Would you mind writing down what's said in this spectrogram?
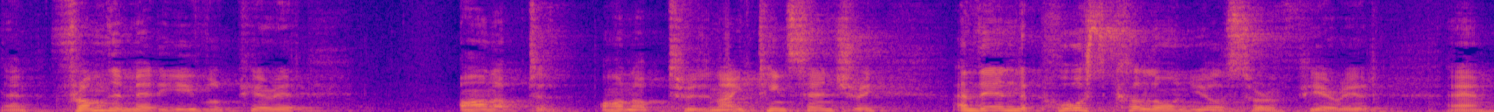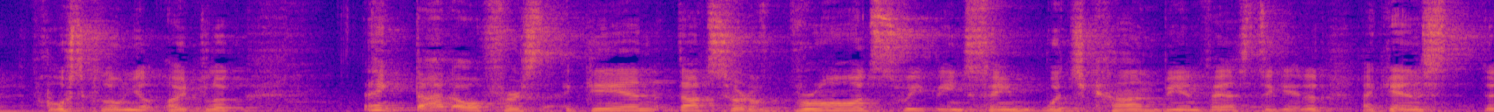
and from the medieval period on up to on up through the 19th century, and then the post-colonial sort of period, um, post-colonial outlook I think that offers, again, that sort of broad sweeping theme which can be investigated against the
